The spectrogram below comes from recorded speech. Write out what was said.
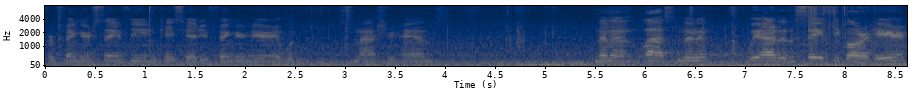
for finger safety in case you had your finger here, it would smash your hands. And then at last minute, we added a safety bar here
